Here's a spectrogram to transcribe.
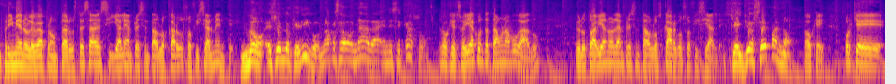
Primero le voy a preguntar, ¿usted sabe si ya le han presentado los cargos oficialmente? No, eso es lo que digo, no ha pasado nada en ese caso. Ok, soy ya contratado a un abogado, pero todavía no le han presentado los cargos oficiales. Que yo sepa, no. Ok, porque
